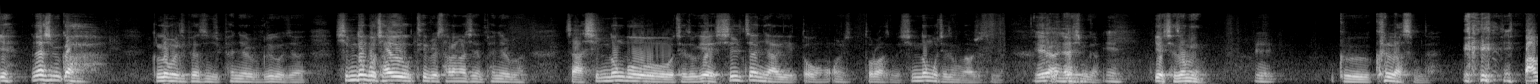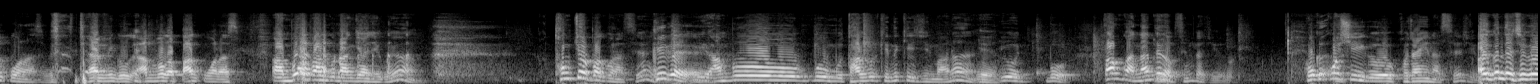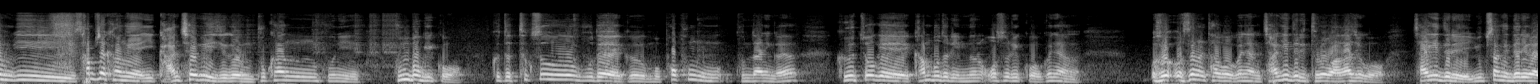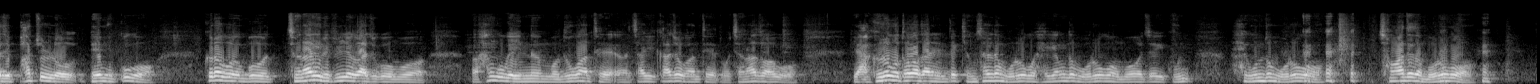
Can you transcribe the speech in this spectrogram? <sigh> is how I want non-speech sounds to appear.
예, 안녕하십니까. 글로벌 디펜스 팬 여러분, 그리고 저 심동보 자유TV를 사랑하시는 팬 여러분. 자, 심동보 제독의 실전 이야기 또 오늘 돌아왔습니다. 심동보 제독 나오셨습니다. 예, 안녕하십니까. 예, 예 제독님. 예. 그, 큰일 났습니다. <laughs> 빵꾸가 났습니다. <laughs> 대한민국 안보가 빵꾸가 났습니다. 안보가 빵꾸 난 게 아니고요. 통째로 빵꾸 났어요. 그러니까, 이 예. 안보 뭐다 그렇게 느끼지만은 예. 이거 뭐 빵꾸 안 난 데가 없습니다 지금. 곳곳이 그 고장이 났어요 지금. 아니, 근데 지금 이 삼색항에 이 간첩이 지금 북한군이 군복 입고 그때 특수부대 그 뭐 폭풍 군단인가요? 그쪽에 간부들이 입는 옷을 입고 그냥 어- 어선을 타고 그냥 자기들이 들어와가지고 자기들이 육상에 내려가지고 밧줄로 배 묶고 그러고 뭐 전화기를 빌려가지고 뭐 어, 한국에 있는 뭐 누구한테 어, 자기 가족한테도 전화도 하고 야 그러고 돌아다니는데 경찰도 모르고 해경도 모르고 뭐 저기 군 해군도 모르고 <laughs> 청와대도 모르고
